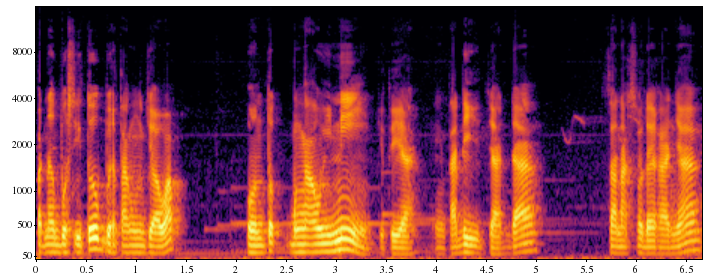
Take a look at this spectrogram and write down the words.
penebus itu bertanggung jawab untuk mengawini gitu ya yang tadi janda sanak saudaranya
